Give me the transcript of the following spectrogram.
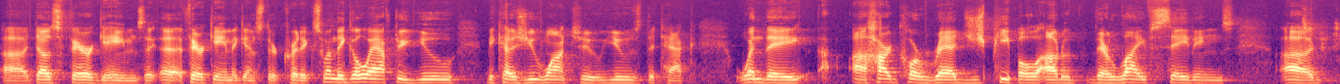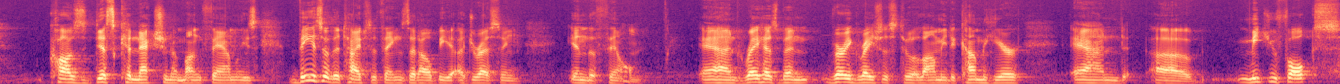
uh, does fair games, uh, fair game against their critics, when they go after you because you want to use the tech, when they uh, hardcore reg people out of their life savings, uh, cause disconnection among families. These are the types of things that I'll be addressing in the film. And Ray has been very gracious to allow me to come here and uh, meet you folks.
